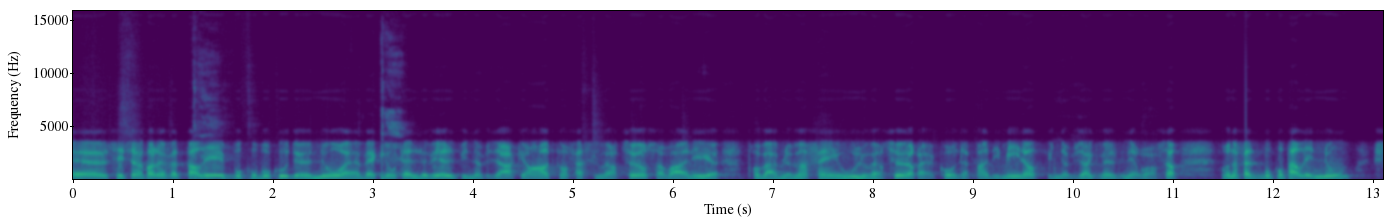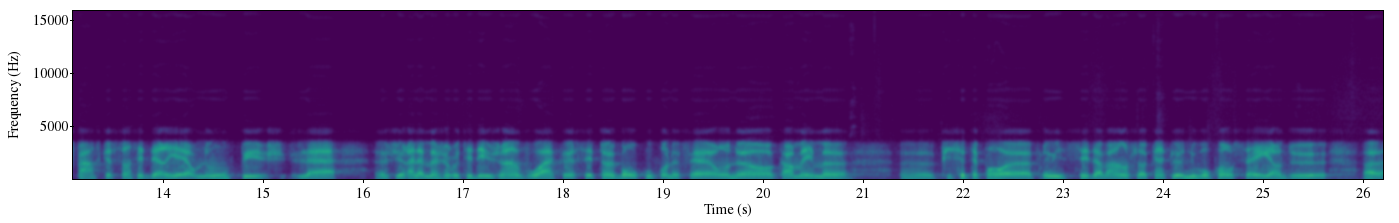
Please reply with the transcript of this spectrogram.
Euh, c'est sûr qu'on a fait parler beaucoup, beaucoup de nous avec l'hôtel de ville, puis il y en a plusieurs qui ont hâte qu'on fasse l'ouverture. Ça va aller euh, probablement fin août, l'ouverture à cause de la pandémie. Là. il y en a plusieurs qui veulent venir voir ça. On a fait beaucoup parler de nous. Je pense que ça, c'est derrière nous. Puis la, euh, je dirais la majorité des gens voient que c'est un bon coup qu'on a fait. On a quand même euh, puis c'était pas euh, prémédité d'avance. Quand le nouveau conseil a de, euh,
